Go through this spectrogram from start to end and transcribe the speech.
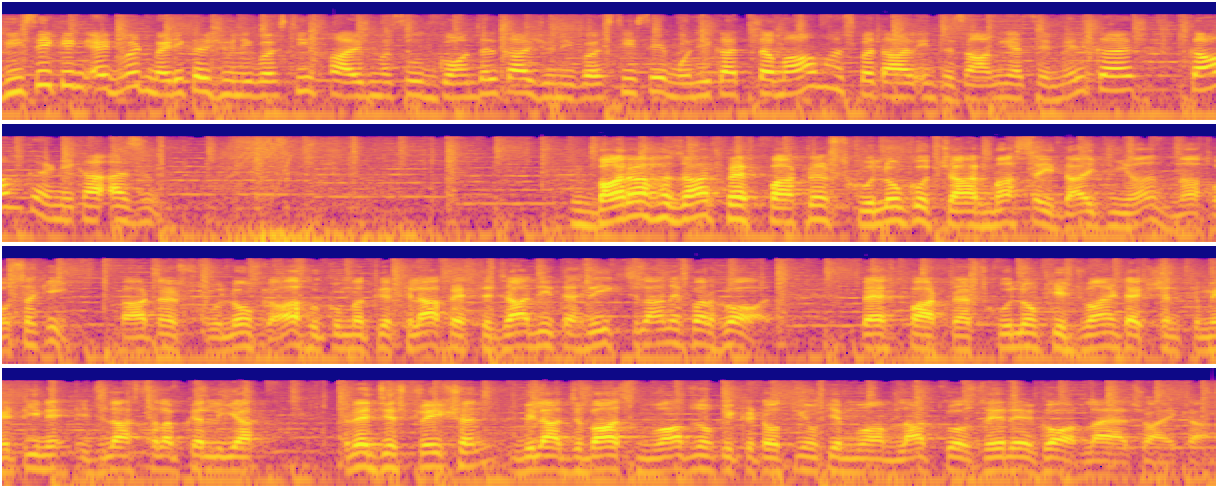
VC king Edward medical university Khalid Masood Gondal का यूनिवर्सिटी से मुल्क का तमाम अस्पताल इंतजामिया से मिलकर काम करने का अज़म। बारह हज़ार पैफ पार्टनर स्कूलों को चार माह से अदायगियाँ ना हो सकी। पार्टनर स्कूलों का हुकूमत के खिलाफ एहतजाजी तहरीक चलाने पर गौर। पैफ पार्टनर स्कूलों की ज्वाइंट एक्शन कमेटी ने इजलास तलब कर लिया। रजिस्ट्रेशन बिला जवाब मुआवजों की कटौतियों के मामला को जेर गौर लाया जाएगा।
